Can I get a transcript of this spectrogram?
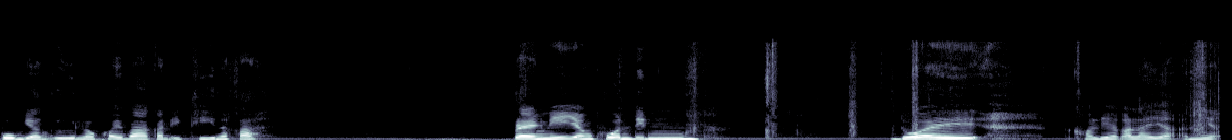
ปลูกอย่างอื่นแล้วค่อยว่ากันอีกทีนะคะ แปลงนี้ยังพรวนดินด้วยเขาเรียกอะไรอะ่ะ อันเนี้ย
